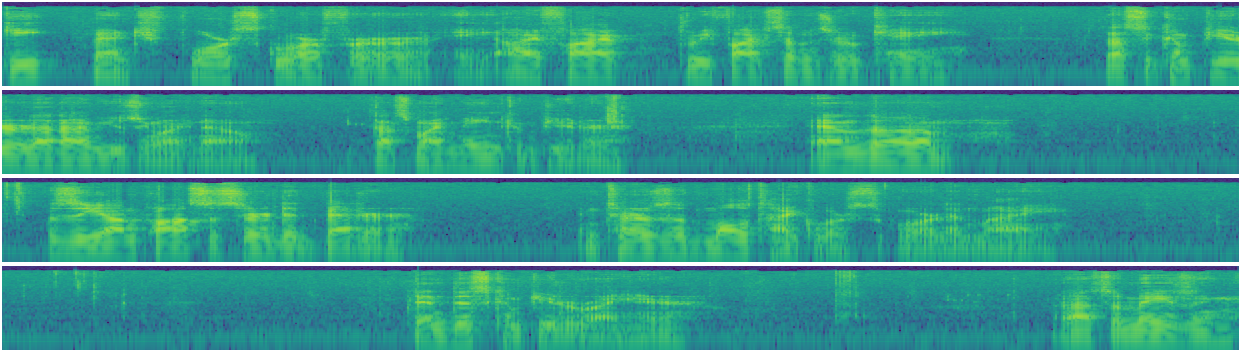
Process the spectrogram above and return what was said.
Geekbench 4 score for a i5 3570K. That's the computer that I'm using right now. That's my main computer. And the Xeon processor did better in terms of multi-core score than my than this computer right here. That's amazing.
